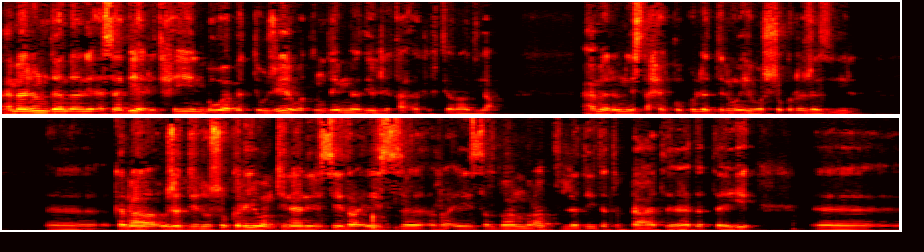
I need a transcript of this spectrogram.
عمل دام لأسابيع لتحيين بوابة التوجيه وتنظيم هذه اللقاءات الافتراضية. عمل يستحق كل التنويه والشكر الجزيل. آه، كما أجدد شكري وامتناني للسيد رئيس الرئيس رضوان مراد الذي تتبعت هذا التهيئ. آه،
